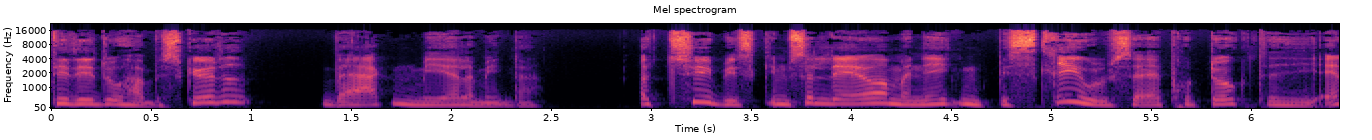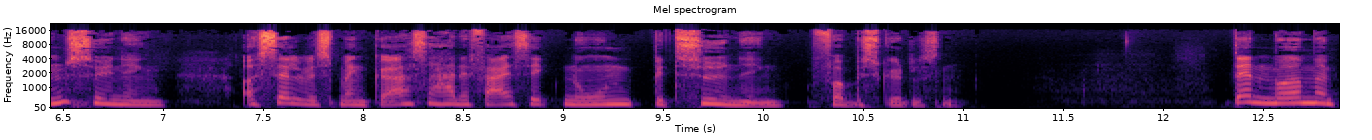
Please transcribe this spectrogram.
det er det, du har beskyttet, hverken mere eller mindre. Og typisk, så laver man ikke en beskrivelse af produktet i ansøgningen, og selv hvis man gør, så har det faktisk ikke nogen betydning for beskyttelsen. Den måde, man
